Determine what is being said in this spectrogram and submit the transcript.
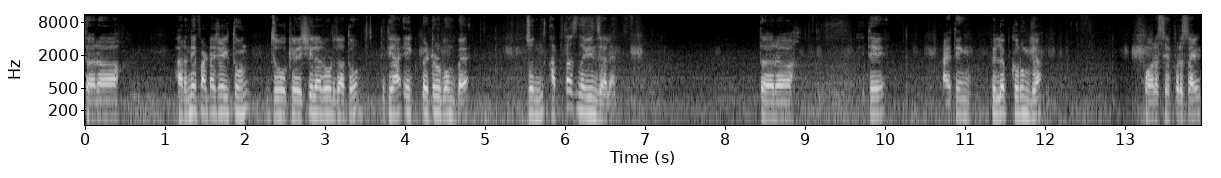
तर अ, हरणे फाट्याच्या इथून जो केळशीला रोड जातो तिथे हा एक पेट्रोल पंप आहे. जो आत्ताच नवीन झाला आहे तर अ, इथे आय थिंक फिलअप करून घ्या for a safer side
